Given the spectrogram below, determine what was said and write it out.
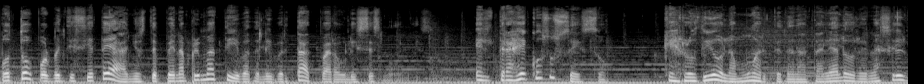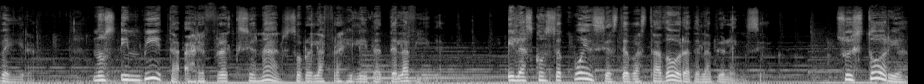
votó por 27 años de pena primativa de libertad para Ulises Núñez. El trágico suceso que rodeó la muerte de Natalia Lorena Silveira nos invita a reflexionar sobre la fragilidad de la vida y las consecuencias devastadoras de la violencia. Su historia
